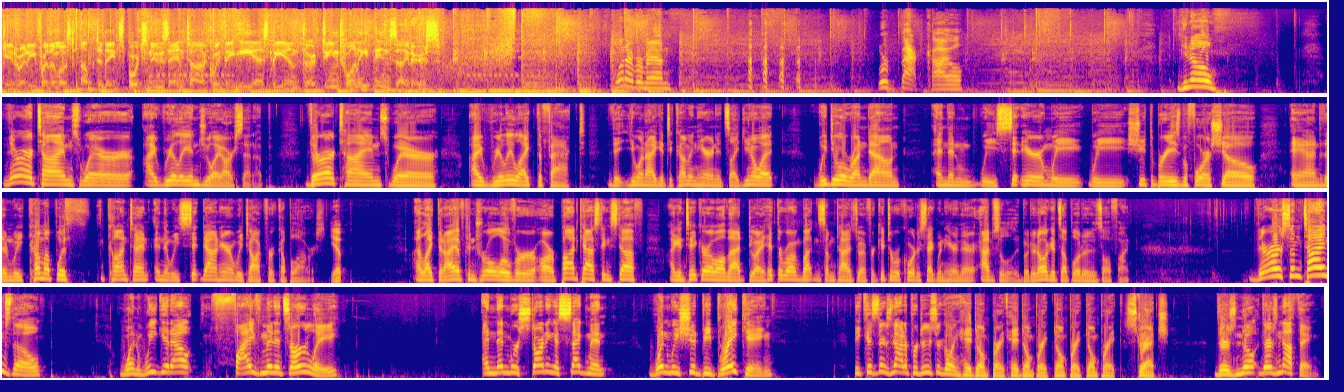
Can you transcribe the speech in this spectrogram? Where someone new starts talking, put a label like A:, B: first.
A: Get ready for the most up to date sports news and talk with the ESPN 1320 Insiders.
B: Whatever, man. We're back, Kyle. You know, there are times where I really enjoy our setup. There are times where I really like the fact that you and I get to come in here and it's like, you know what? We do a rundown and then we sit here and we we shoot the breeze before a show and then we come up with content and then we sit down here and we talk for a couple hours.
C: Yep.
B: I like that I have control over our podcasting stuff. I can take care of all that. Do I hit the wrong button sometimes? Do I forget to record a segment here and there? Absolutely. But it all gets uploaded. It's all fine. There are some times, though, when we get out five minutes early and then we're starting a segment when we should be breaking because there's not a producer going, hey, don't break. Hey, don't break. Don't break. Don't break. Stretch. There's no, there's nothing.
